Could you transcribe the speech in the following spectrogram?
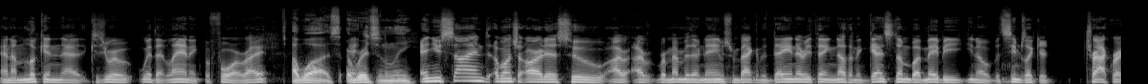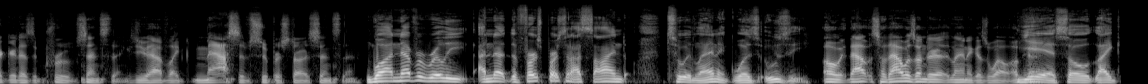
and I'm looking at because you were with Atlantic before, right? I was originally, and, and, you signed a bunch of artists who I, I remember their names from back in the day and everything. Nothing against them, but maybe you know it seems like your track record has improved since then because you have like massive superstars since then. Well, I never really. I know the first person I signed to Atlantic was Uzi. Oh, that so that was under Atlantic as well. Okay. Yeah, so like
